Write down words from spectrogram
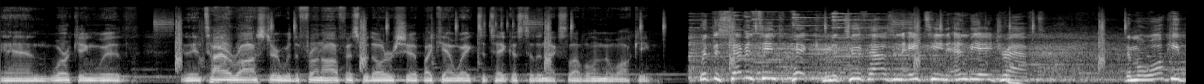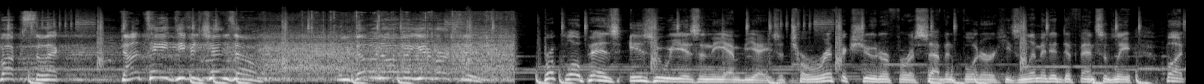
and working with the entire roster, with the front office, with ownership. I can't wait to take us to the next level in Milwaukee. With the 17th pick in the 2018 NBA Draft, the Milwaukee Bucks select Donte DiVincenzo from Villanova University. Brook Lopez is who he is in the NBA. He's a terrific shooter for a seven footer. He's limited defensively. But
